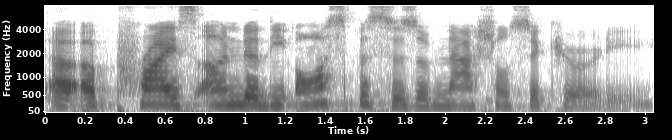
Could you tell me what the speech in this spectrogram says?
uh, a price under the auspices auspices of national security?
